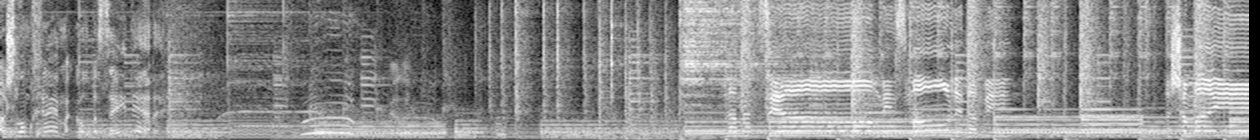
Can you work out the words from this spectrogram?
מה שלומכם? הכל בסדר? למציע מזמור לדוד השמיים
